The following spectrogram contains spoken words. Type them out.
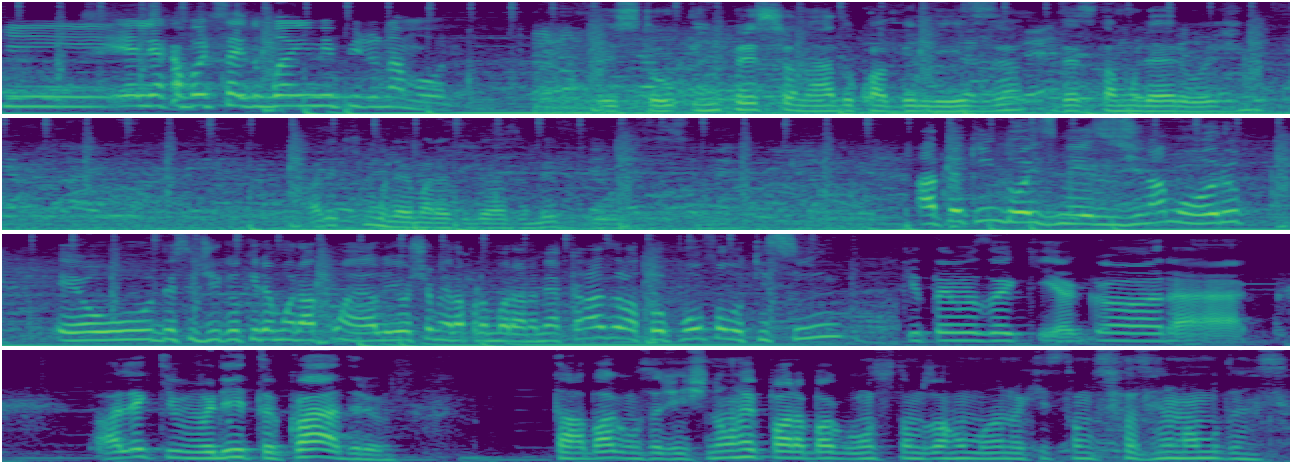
Que ele acabou de sair do banho e me pediu namoro. Eu estou impressionado com a beleza desta mulher hoje. Olha que mulher maravilhosa, meu Deus. Até que em dois meses de namoro, eu decidi que eu queria morar com ela e eu chamei ela pra morar na minha casa, ela topou, falou que sim. O que temos aqui agora? Olha que bonito o quadro. Tá uma bagunça, gente. Não repara a bagunça, estamos arrumando aqui, estamos fazendo uma mudança.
